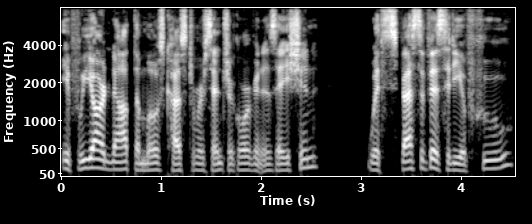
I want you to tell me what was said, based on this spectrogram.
if we are not the most customer centric organization with specificity of who,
